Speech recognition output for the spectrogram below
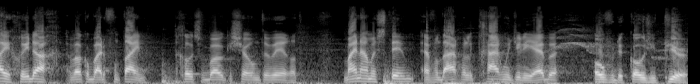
Hi, goeiedag en welkom bij de Fontein, de grootste barbecue ter wereld. Mijn naam is Tim en vandaag wil ik het graag met jullie hebben over de Cozy Pure.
